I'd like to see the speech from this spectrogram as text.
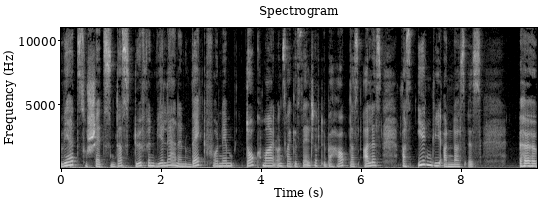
wertzuschätzen. Das dürfen wir lernen. Weg von dem Dogma in unserer Gesellschaft überhaupt, dass alles, was irgendwie anders ist, äh,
